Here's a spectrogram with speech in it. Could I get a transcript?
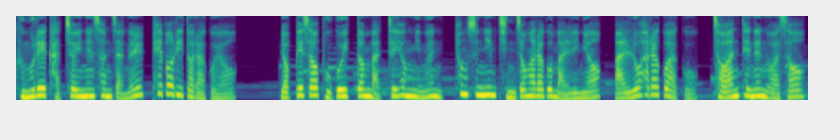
그물에 갇혀있는 선장을 패버리더라고요. 옆에서 보고 있던 마트 형님은 형수님 진정하라고 말리며 말로 하라고 하고 저한테는 와서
